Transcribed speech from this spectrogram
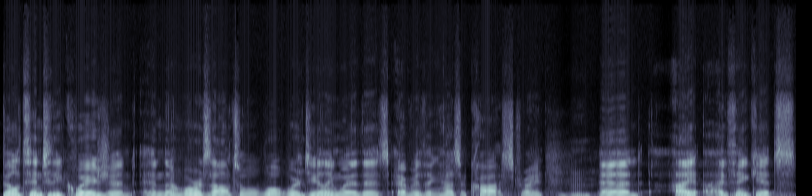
built into the equation and the horizontal, what we're dealing with is everything has a cost, right? And I I think it's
